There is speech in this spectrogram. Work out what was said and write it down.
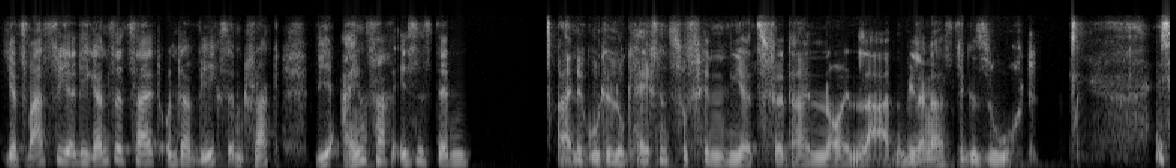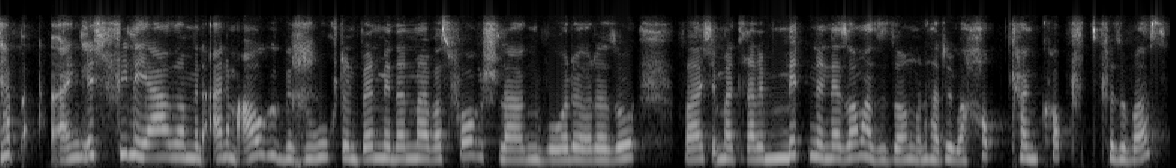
Jetzt warst du ja die ganze Zeit unterwegs im Truck. Wie einfach ist es denn, eine gute Location zu finden jetzt für deinen neuen Laden? Wie lange hast du gesucht? Ich habe eigentlich viele Jahre mit einem Auge gesucht und wenn mir dann mal was vorgeschlagen wurde oder so, war ich immer gerade mitten in der Sommersaison und hatte überhaupt keinen Kopf für sowas.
